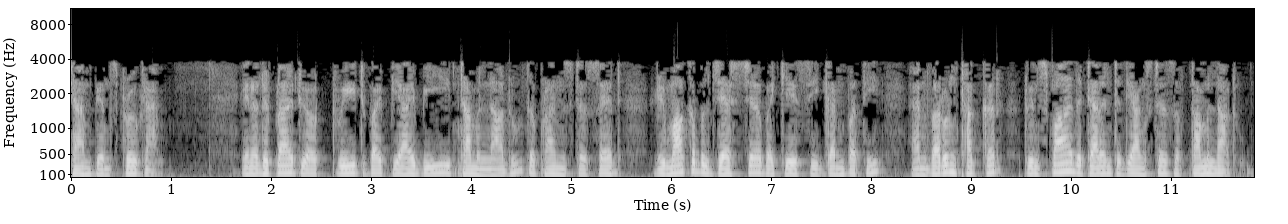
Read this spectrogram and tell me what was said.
Champions program. In a reply to a tweet by PIB Tamil Nadu, the Prime Minister said, remarkable gesture by K.C. Ganapati and Varun Thakkar to inspire the talented youngsters of Tamil Nadu.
